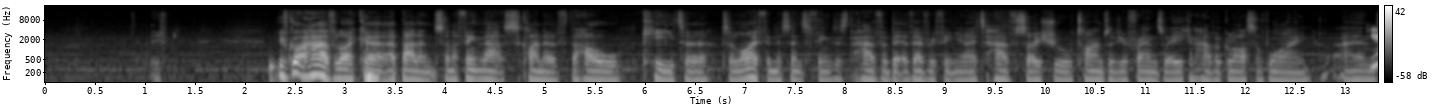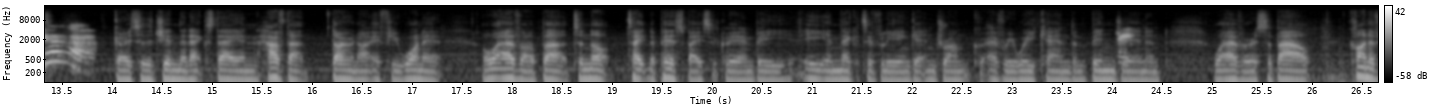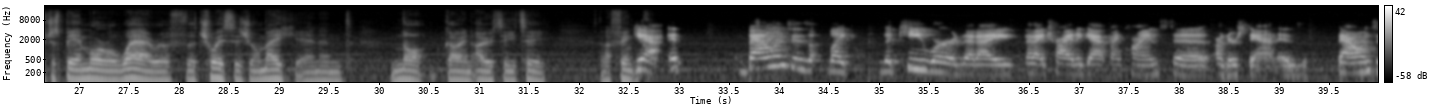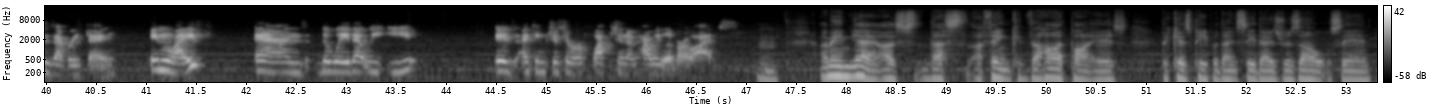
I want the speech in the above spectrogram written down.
You've got to have like a, a balance, and I think that's kind of the whole key to, to life in the sense of things is to have a bit of everything. You know, to have social times with your friends where you can have a glass of wine and Yeah, go to the gym the next day and have that donut if you want it or whatever, but to not take the piss basically and be eating negatively and getting drunk every weekend and binging and whatever. It's about kind of just being more aware of the choices you're making and not going OTT. And I think yeah. It balance is like the key word that I that I try to get my clients to understand is balance is everything in life, and the way that we eat is I think just a reflection of how we live our lives. Hmm. I mean, yeah, I s that's. I think the hard part is because people don't see those results in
